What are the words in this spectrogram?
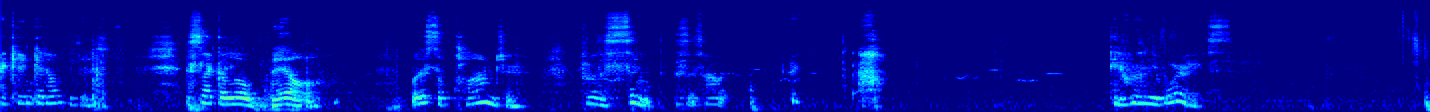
I can't get over this. It's like a little bell, but it's a plunger for the sink. This is how it, it, really works.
